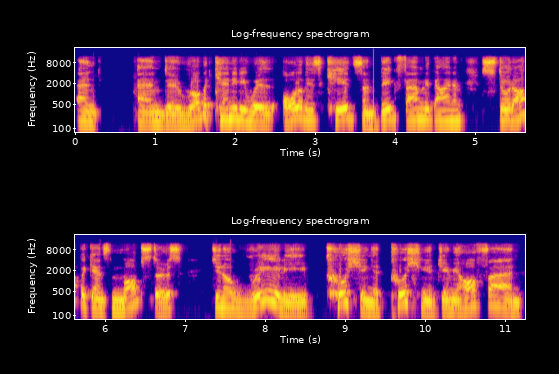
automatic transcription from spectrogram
And, and uh, Robert Kennedy, with all of his kids and big family behind him, stood up against mobsters, you know, really pushing it, pushing it. Jimmy Hoffa and,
